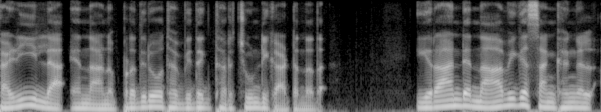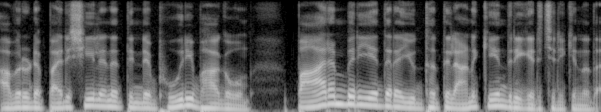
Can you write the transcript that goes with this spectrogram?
കഴിയില്ല എന്നാണ് പ്രതിരോധ വിദഗ്ധർ ചൂണ്ടിക്കാട്ടുന്നത്. ഇറാന്റെ നാവിക സംഘങ്ങൾ അവരുടെ പരിശീലനത്തിന്റെ ഭൂരിഭാഗവും പാരമ്പര്യേതര യുദ്ധത്തിലാണ് കേന്ദ്രീകരിച്ചിരിക്കുന്നത്.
